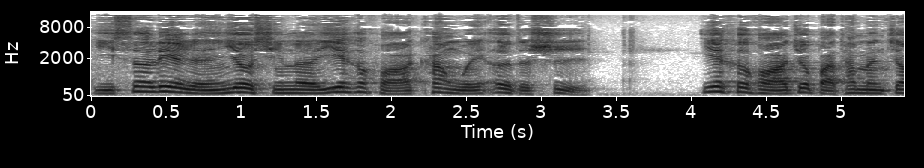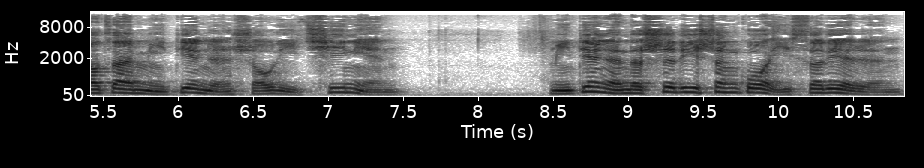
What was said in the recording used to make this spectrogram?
以色列人又行了耶和华看为恶的事，耶和华就把他们交在米甸人手里七年。米甸人的势力胜过以色列人，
